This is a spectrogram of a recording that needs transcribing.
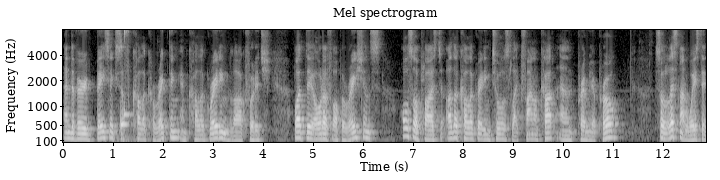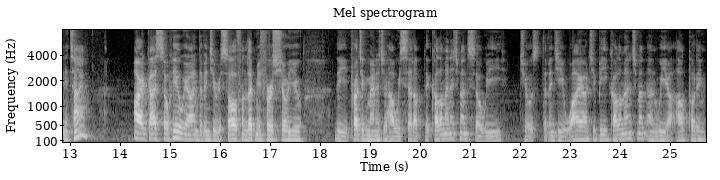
and the very basics of color correcting and color grading log footage, but the order of operations also applies to other color grading tools like Final Cut and Premiere Pro. So let's not waste any time. Alright guys, so here we are in DaVinci Resolve and let me first show you the project manager, how we set up the color management. So we chose DaVinci YRGB color management and we are outputting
